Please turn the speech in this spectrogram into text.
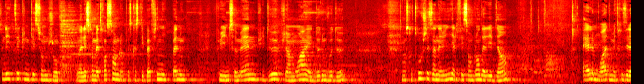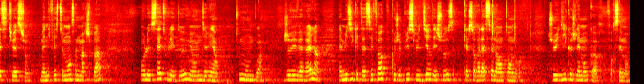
Ce n'était qu'une question de jours. On allait se remettre ensemble parce que c'était pas fini, pas nous. Puis une semaine, puis deux, puis un mois et de nouveau deux. On se retrouve chez un ami, elle fait semblant d'aller bien. Elle, moi, de maîtriser la situation. Manifestement, ça ne marche pas. On le sait tous les deux, mais on ne dit rien. Tout le monde boit. Je vais vers elle. La musique est assez forte pour que je puisse lui dire des choses qu'elle sera la seule à entendre. Je lui dis que je l'aime encore, forcément.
